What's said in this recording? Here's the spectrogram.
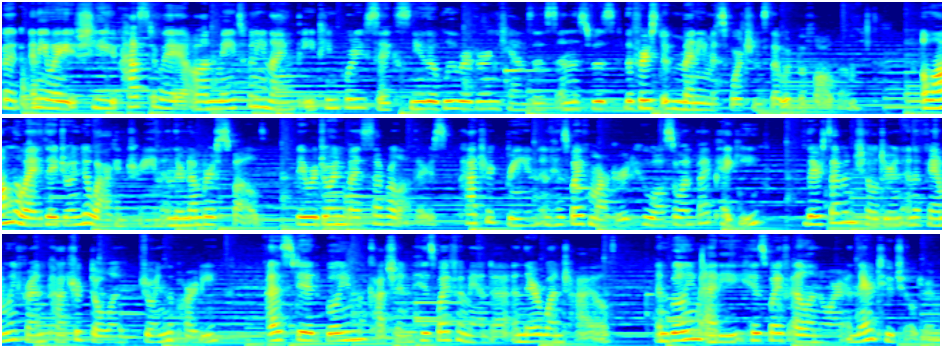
But anyway, she passed away on May 29th, 1846, near the Blue River in Kansas, and this was the first of many misfortunes that would befall them. Along the way, they joined a wagon train, and their numbers swelled. They were joined by several others Patrick Breen and his wife Margaret, who also went by Peggy. Their seven children and a family friend, Patrick Dolan, joined the party, as did William McCutcheon, his wife Amanda, and their one child, and William Eddy, his wife Eleanor, and their two children.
